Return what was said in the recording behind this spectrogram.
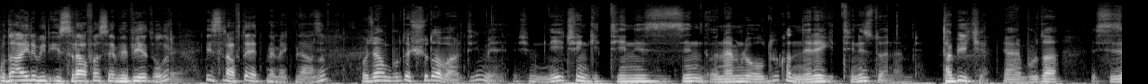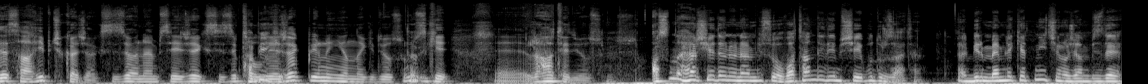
o da ayrı bir israfa sebebiyet olur. Evet. İsraf da etmemek lazım. Hocam burada şu da var değil mi? Şimdi niçin gittiğinizin önemli olduğu kadar nereye gittiğiniz de önemli. Tabii ki. Yani burada size sahip çıkacak, sizi önemseyecek, sizi kollayacak birinin yanına gidiyorsunuz Tabii ki, ki e, rahat ediyorsunuz. Aslında her şeyden önemlisi o. Vatan dediğimiz şey budur zaten. Yani bir memleket niçin hocam bizde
